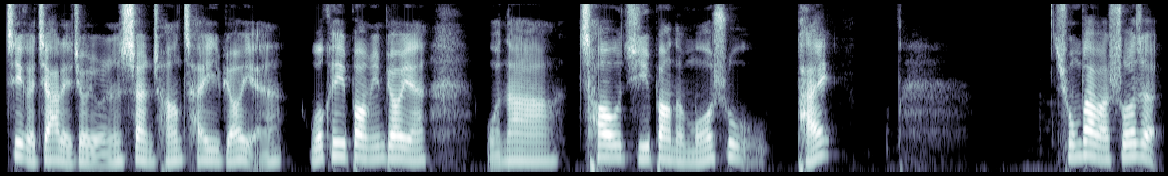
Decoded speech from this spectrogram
这个家里就有人擅长才艺表演，我可以报名表演我那超级棒的魔术牌。”熊爸爸说着，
